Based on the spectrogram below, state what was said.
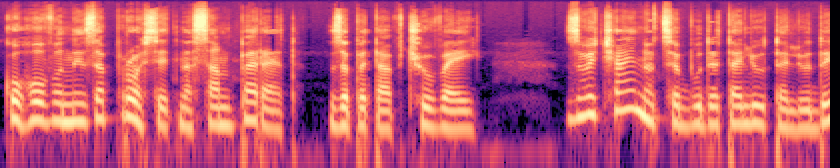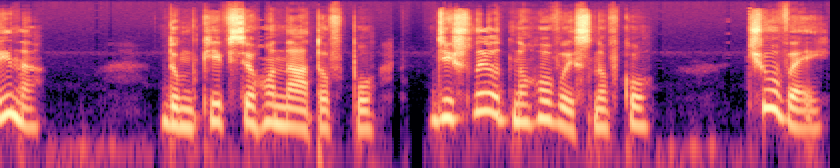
кого вони запросять насамперед? запитав Чувей. Звичайно, це буде та люта людина. Думки всього натовпу дійшли одного висновку. Чувей,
